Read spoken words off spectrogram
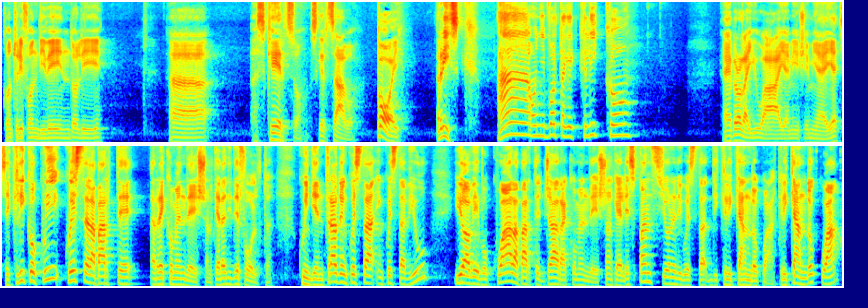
contro i fondi vendoli? Uh, scherzo, scherzavo. Poi, risk. Ah, ogni volta che clicco eh, però la UI, amici miei, eh. se clicco qui, questa è la parte recommendation, che era di default. Quindi entrato in questa, in questa view, io avevo qua la parte già recommendation, che è l'espansione di questa, di cliccando qua. Cliccando qua,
